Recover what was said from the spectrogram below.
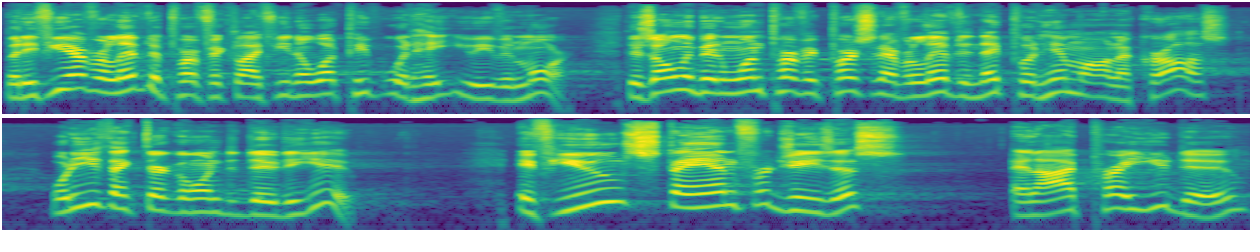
but if you ever lived a perfect life, you know what? People would hate you even more. There's only been one perfect person ever lived, and they put him on a cross. What do you think they're going to do to you? If you stand for Jesus, and I pray you do,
